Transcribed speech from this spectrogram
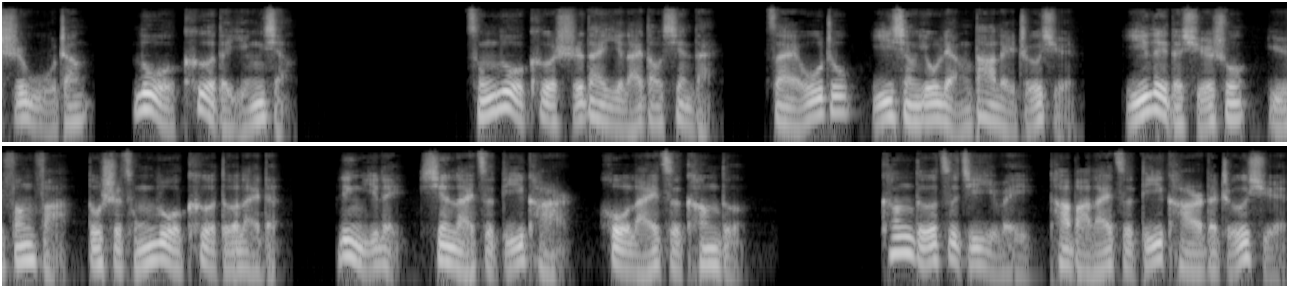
十五章：洛克的影响。从洛克时代以来到现代，在欧洲一向有两大类哲学，一类的学说与方法都是从洛克得来的，另一类先来自笛卡尔，后来自康德。康德自己以为他把来自笛卡尔的哲学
